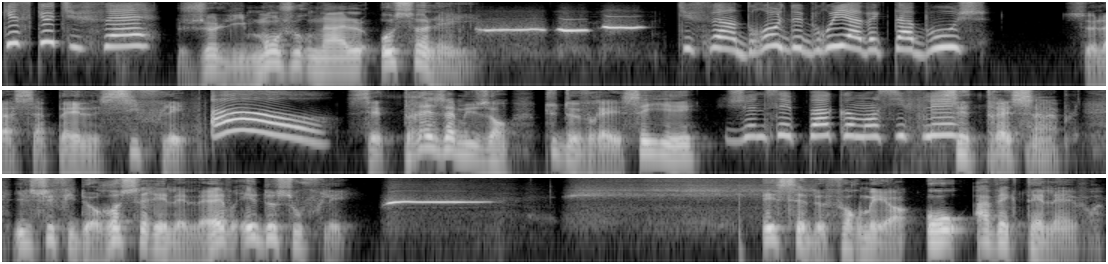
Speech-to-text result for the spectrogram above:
Qu'est-ce que tu fais? Je lis mon journal au soleil. Tu fais un drôle de bruit avec ta bouche. Cela s'appelle siffler. Oh C'est très amusant. Tu devrais essayer. Je ne sais pas comment siffler. C'est très simple. Il suffit de resserrer les lèvres et de souffler. Essaie de former un O avec tes lèvres.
